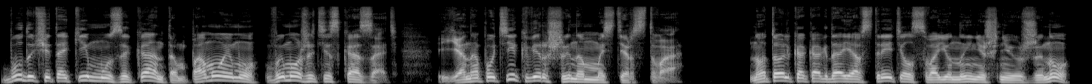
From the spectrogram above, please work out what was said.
Будучи таким музыкантом, по-моему, вы можете сказать, я на пути к вершинам мастерства. Но только когда я встретил свою нынешнюю жену,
